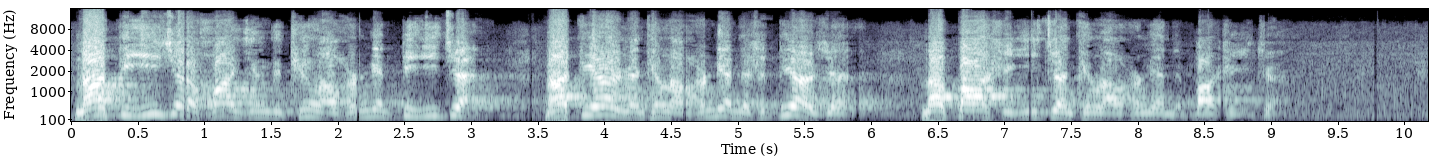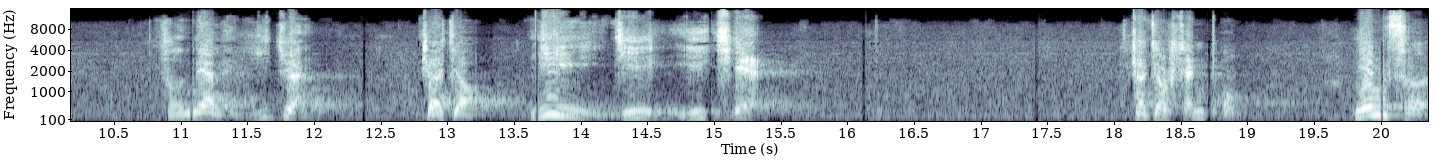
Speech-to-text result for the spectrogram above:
拿第一卷《华严经》的听老汉念第一卷，拿第二卷听老汉念的是第二卷，拿八十一卷听老汉念的八十一卷，只念了一卷，这叫一即一切，这叫神通。因此，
